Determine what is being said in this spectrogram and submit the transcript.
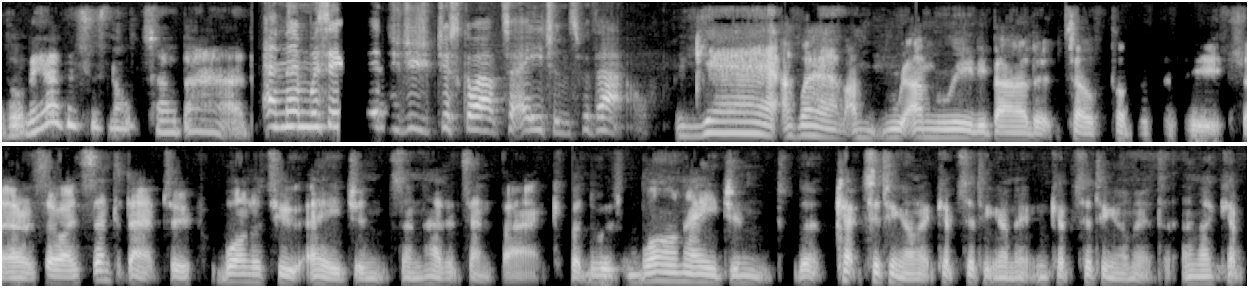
I thought, yeah, this is not so bad. And then was it? Did you just go out to agents with that? Yeah, uh, well, I'm I'm really bad at self publicity, Sarah. So I sent it out to one or two agents and had it sent back. But there was one agent that kept sitting on it, kept sitting on it, and kept sitting on it, and I kept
